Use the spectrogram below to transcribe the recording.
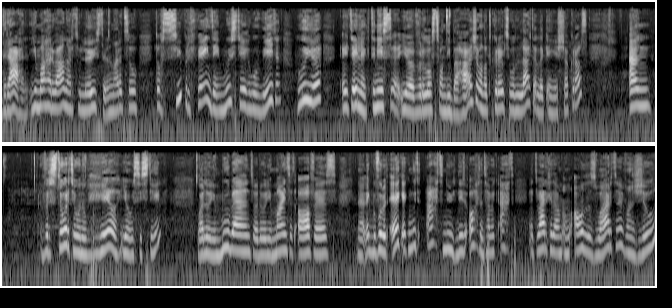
dragen. Je mag er wel naartoe luisteren, maar het zou toch super fijn zijn moest je gewoon weten hoe je uiteindelijk ten eerste je verlost van die bagage, want dat kruipt gewoon letterlijk in je chakras. En verstoort gewoon ook heel jouw systeem. Waardoor je moe bent, waardoor je mindset off is. Nou, like bijvoorbeeld ik, ik moet echt nu, deze ochtend heb ik echt het werk gedaan om al de zwaarte van Jules,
